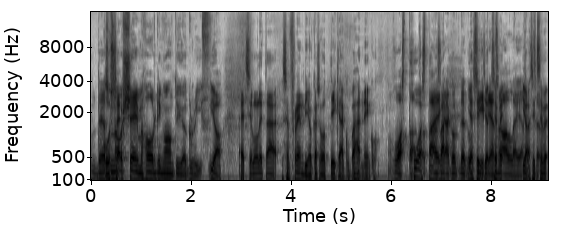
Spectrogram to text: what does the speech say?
There's no se, shame holding on to your grief. Joo, että sillä oli tää, sen frendi, joka se otti ikään kuin vähän niin kuin Huostaa, huostaansa. ikään kuin, joku ja sitten se, alle. Ja, Ja ja sit sit se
